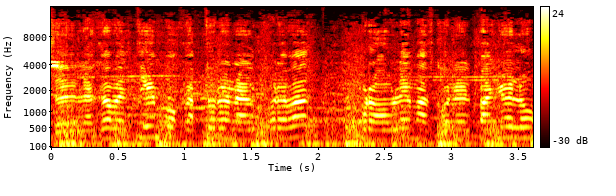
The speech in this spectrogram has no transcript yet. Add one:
Se le acaba el tiempo, capturan al coreback, problemas con el pañuelo.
